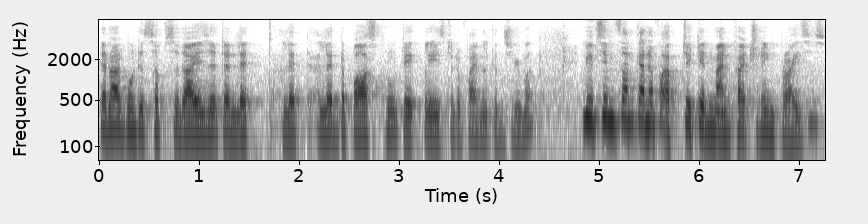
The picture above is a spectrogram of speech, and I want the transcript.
they're not going to subsidize it and let let let the pass through take place to the final consumer. We've seen some kind of uptick in manufacturing prices,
